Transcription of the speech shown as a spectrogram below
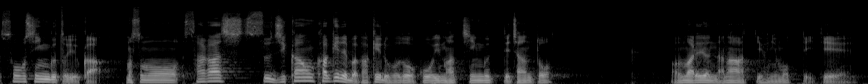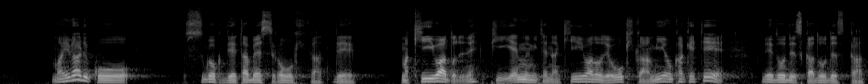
ソーシングというか、まあ、その探す時間をかければかけるほどこういうマッチングってちゃんと生まれるんだなっていうふうに思っていて、まあ、いわゆるこうすごくデータベースが大きくあって、まあ、キーワードでね PM みたいなキーワードで大きく網をかけてでどうですかどうですかって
